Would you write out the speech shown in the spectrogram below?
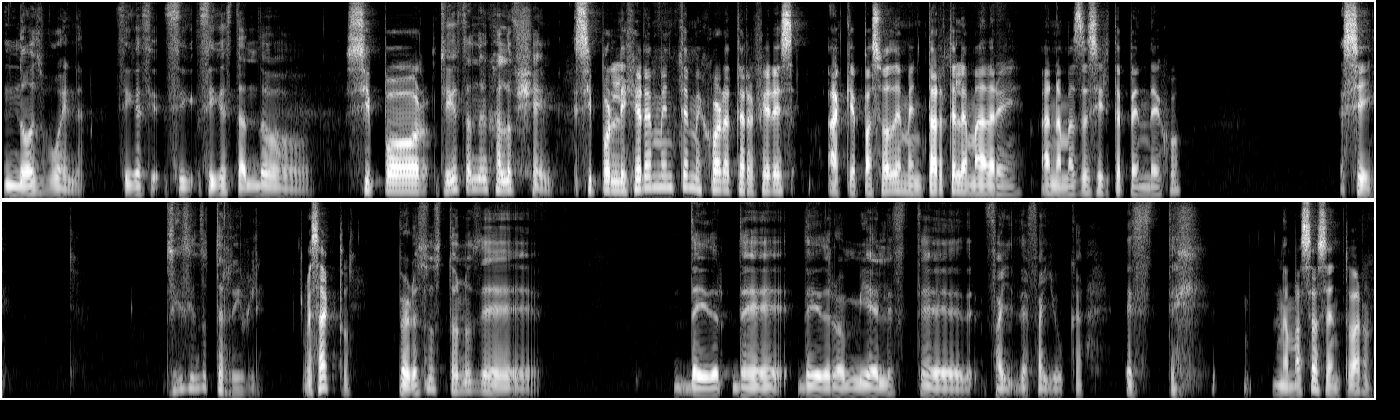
No es buena. Sigue, si- si- sigue estando. Si por, Sigue estando en Hall of Shame. si por ligeramente mejora te refieres a que pasó de mentarte la madre a nada más decirte pendejo, sí, Sigue siendo terrible. exacto. Pero esos tonos de. De, hidro- de, de hidromiel este, de, fa- de fayuca, este. Nada más se acentuaron.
